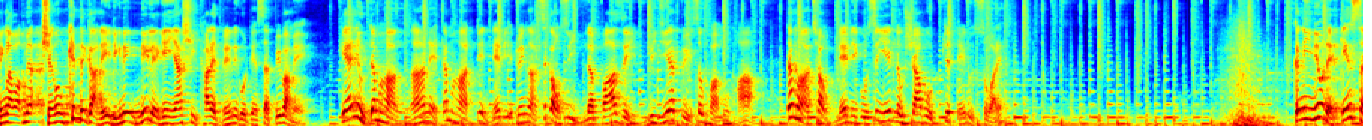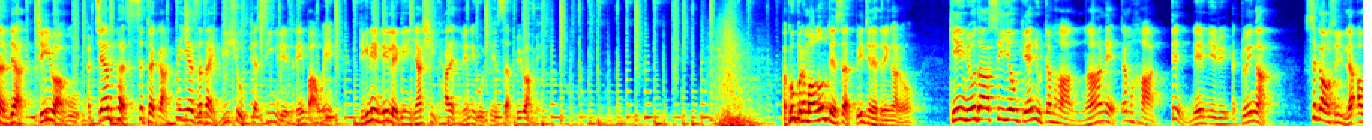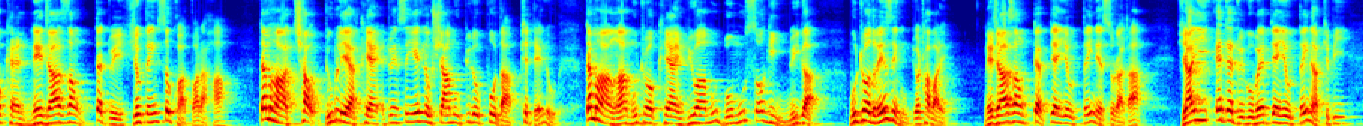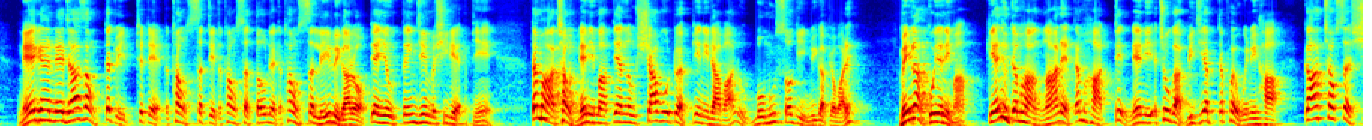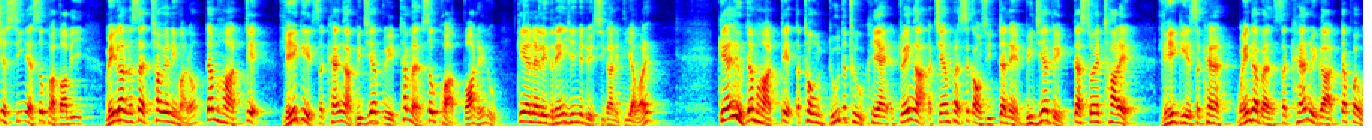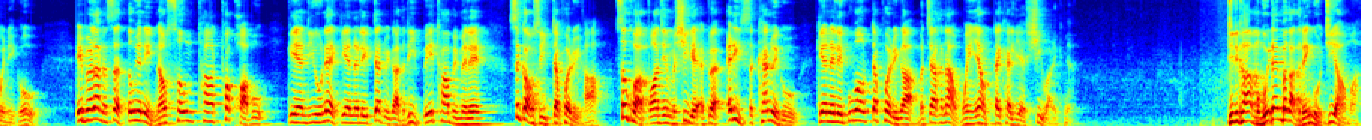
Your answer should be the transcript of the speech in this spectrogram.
မင်္ဂလာပါခင်ဗျရန်ကုန်ခေတ်သစ်ကနေဒီကနေ့နေ့လည်ခင်းရရှိထားတဲ့သတင်းတွေကိုတင်ဆက်ပေးပါမယ်။ KNU တပ်မဟာ9နဲ့တပ်မဟာ1နယ်မြေအတွင်းကစစ်ကောင်စီလက်ပါစီ BGF တွေစုခွာမှုဟာတပ်မဟာ6နယ်မြေကိုစစ်ရေးလှုပ်ရှားဖို့ဖြစ်တယ်လို့ဆိုပါတယ်။ကဏီမျိုးနဲ့ကင်းစံပြဂျေးရွာကိုအကြမ်းဖက်စစ်တပ်ကနှစ်ရက်စတိုက်မိရှုဖျက်ဆီးနေတဲ့သတင်းပါဝင်ဒီကနေ့နေ့လည်ခင်းရရှိထားတဲ့သတင်းတွေကိုတင်ဆက်ပေးပါမယ်။ အခုပထမဆုံးတင်ဆက်ပေးခြင်းတဲ့သတင်းကတော့ကင်းမျိုးသားစီယုံကဲညူတမဟာ9နဲ့တမဟာ1နယ်မြေတွေအတွင်းကစစ်ကောင်စီလက်အောက်ခံနေကြားဆောင်တပ်တွေရုတ်သိမ်းဆုတ်ခွာသွားတာဟာတမဟာ6ဒူပလီယာခရိုင်အတွင်းစည်ရေးလှုပ်ရှားမှုပြုလုပ်ဖို့သာဖြစ်တယ်လို့တမဟာ9မူထရောခရိုင်ဗျူဟာမှုဘုံမှုစောဂီနွီကမူထရောသတင်းစင်ကိုပြောထားပါတယ်နေကြားဆောင်တက်ပြန်ရုပ်သိမ်းတယ်ဆိုတာကယာယီအတက်တွေကိုပဲပြန်ရုပ်သိမ်းတာဖြစ်ပြီး နေကန်နေကြားဆောင်တက်တွေဖြစ်တဲ့2017 2013နဲ့2014တွေကတော့ပြန်ရုပ်သိမ်းခြင်းမရှိတဲ့အပြင်တမဟာ6နယ်မြေမှာပြန်လုံရှားဖို့အတွက်ပြင်နေတာပါလို့ဘုံမှုစောဂီနွီကပြောပါတယ်မေလ9ရက်နေ့မှာ KNU တမဟာ9နဲ့တမဟာ1နယ်မြေအချို့က BGF တပ်ဖွဲ့ဝင်တွေဟာကား68စီးနဲ့စုခွာသွားပြီးမေလ26ရက်နေ့မှာတော့တမဟာ1 4K စခန်းက BGF တွေထပ်မံစုခွာသွားတယ်လို့ KNL သတင်းရင်းမြစ်တွေစီကနေသိရပါတယ်။ KNU တပ်မဟာ1တထုံဒူးတထုခရိုင်အတွင်းကအကြမ်းဖက်စစ်ကောင်စီတပ်နဲ့ BGF တွေတက်ဆွဲထားတဲ့ 4K စခန်းဝင်းဒပန်စခန်းတွေကတပ်ဖွဲ့ဝင်တွေကိုဧပြီလ23ရက်နေ့နောက်ဆုံးထားထွက်ခွာဖို့ KNDO နဲ့ KNL တပ်တွေကတတိပေးထားပေမဲ့လည်းစစ်ကောင်စီတပ်ဖွဲ့တွေဟာစုခွာသွားခြင်းမရှိတဲ့အတွက်အဲ့ဒီစခန်းတွေကို KNL ပူးပေါင်းတပ်ဖွဲ့တွေကမကြာခဏဝင်ရောက်တိုက်ခိုက်လျက်ရှိပါတယ်ခင်ဗျဒီတစ်ခါမကွေးတိုင်းဘက်ကသတင်းကိုကြည့်အောင်ပါ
